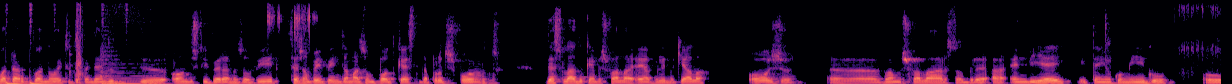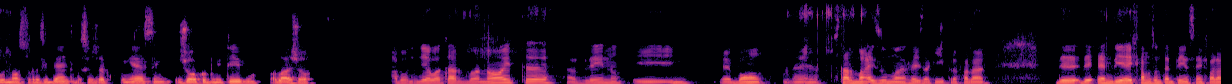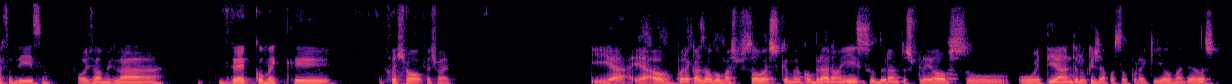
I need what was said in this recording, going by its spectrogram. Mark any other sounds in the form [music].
Boa tarde, boa noite, dependendo de onde estiver a nos ouvir. Sejam bem-vindos a mais um podcast da Pro Desporto. Deste lado, quem vos fala é Avelino Kiala. Hoje uh, vamos falar sobre a NBA e tenho comigo o nosso residente, vocês já conhecem, Jô Cognitivo. Olá, Jô. Ah, bom dia, boa tarde, boa noite, Avelino. E é bom é, estar mais uma vez aqui para falar de, de NBA. Ficamos um tempinho sem falar sobre isso. Hoje vamos lá ver como é que fechou, fechou a época. Yeah, yeah. Houve, por acaso, algumas pessoas que me cobraram isso durante os playoffs. O, o Etiandro, que já passou por aqui, é uma delas.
